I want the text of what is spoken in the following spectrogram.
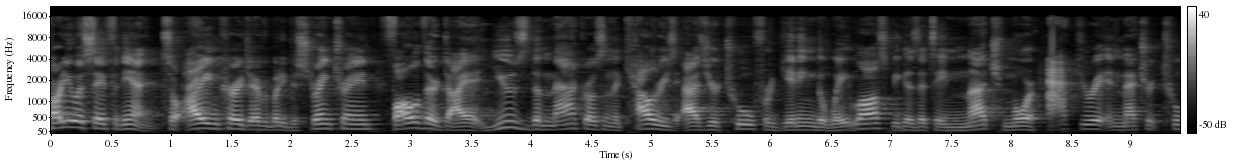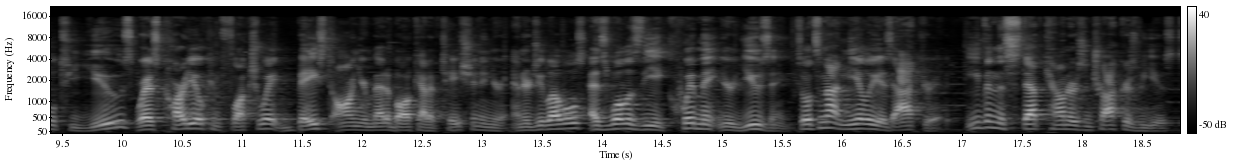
cardio is safe for the end. So I encourage everybody to strength train, follow their diet, use the macros and the calories as your tool for getting the weight loss because it's a much more accurate and metric tool to use, whereas cardio can fluctuate based on your metabolic adaptation and your energy levels, as well as the equipment you're using. So it's not nearly as accurate. Even the step counters and trackers we use,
